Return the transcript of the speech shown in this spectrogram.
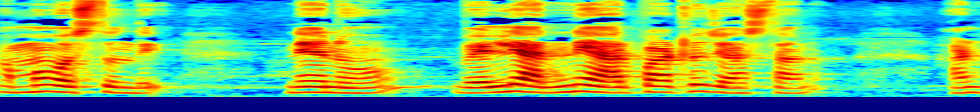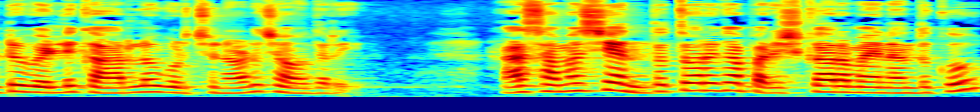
అమ్మ వస్తుంది. నేను వెళ్ళి అన్ని ఏర్పాట్లు చేస్తాను అంటూ వెళ్ళి కారులో కూర్చున్నాడు చౌదరి. ఆ సమస్య ఎంత త్వరగా పరిష్కారమైనందుకు?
